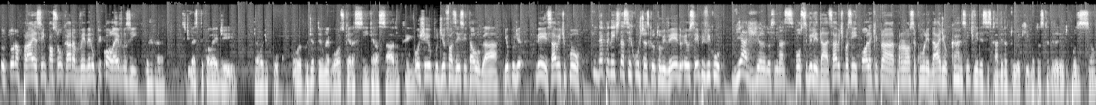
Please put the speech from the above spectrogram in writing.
eu tô na praia, assim, passou um cara vendendo picolé, eu fico assim, poxa, cara, se tivesse picolé de, de água de coco, pô, eu podia ter um negócio que era assim, que era assado. Sim. Poxa, eu podia fazer isso em tal lugar. E eu podia. Bem, sabe, tipo, independente das circunstâncias que eu tô vivendo, eu sempre fico viajando, assim, nas possibilidades, sabe? Tipo assim, olha aqui pra, pra nossa comunidade, eu, cara, se a gente vender essas cadeiras tudo aqui, botar as cadeiras em outra posição,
